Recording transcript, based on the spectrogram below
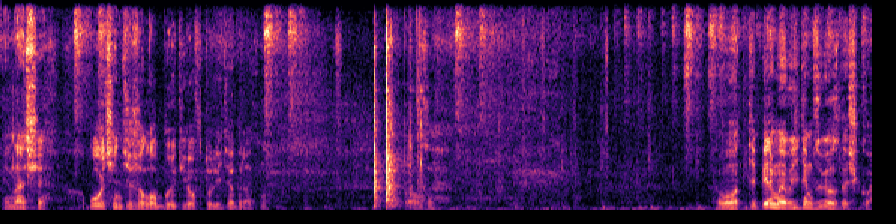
Иначе очень тяжело будет его втулить обратно. Пауза. Вот, теперь мы видим звездочку.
